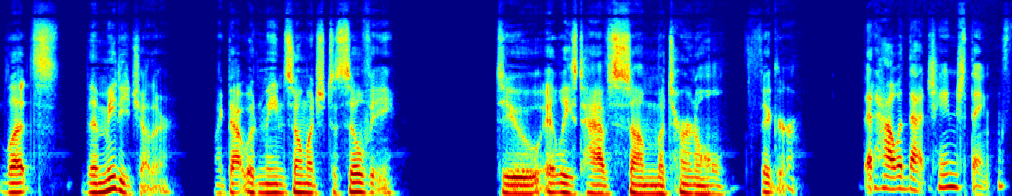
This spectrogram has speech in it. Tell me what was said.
lets them meet each other. Like, that would mean so much to Sylvie to at least have some maternal figure. But how would that change things?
